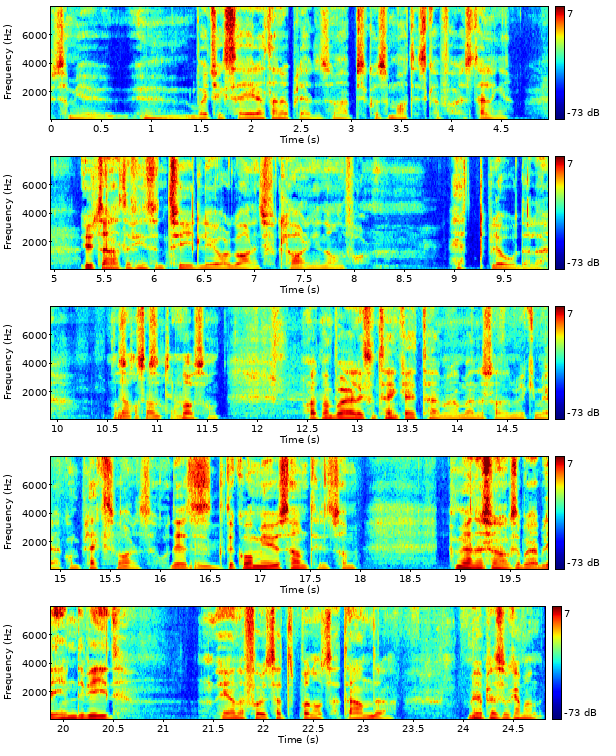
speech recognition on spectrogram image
som ju um, Wojciech säger att han upplevde som här psykosomatiska föreställningar. Utan att det finns en tydlig organisk förklaring i någon form. Hett blod eller något, något sånt. sånt ja. sånt. Och att man börjar liksom tänka i termer av människan en mycket mer komplex varelse. Och det, mm. det kommer ju samtidigt som människan också börjar bli individ. Det ena förutsätter på något sätt det andra. Men helt plötsligt kan man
